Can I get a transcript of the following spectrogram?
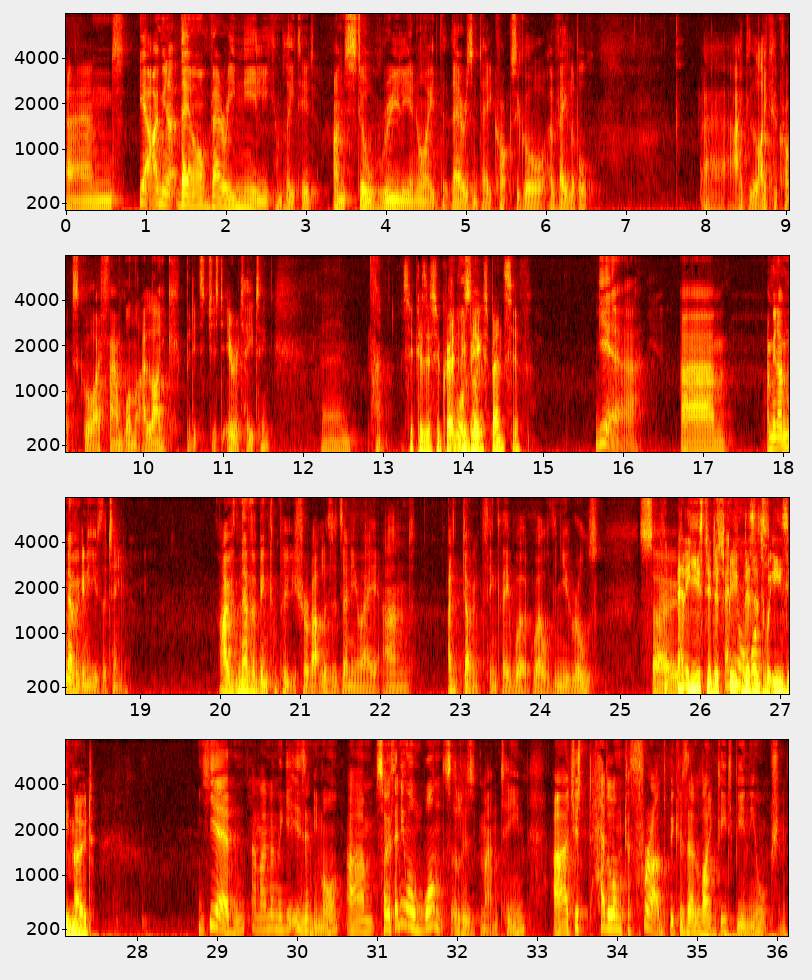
And yeah, I mean, they are very nearly completed. I'm still really annoyed that there isn't a Kroxigor available. Uh, I'd like a croc score. I found one that I like, but it's just irritating. Um, It's because it's incredibly Also- expensive. yeah. Um, I mean, I'm never going to use the team. I've never been completely sure about lizards anyway, and I don't think they work well with the new rules. So. And it used to just be lizards wants- were easy mode. Yeah, and I don't think it is anymore. Um, so if anyone wants a Lizard Man team, uh, just head along to Thrud because they're likely to be in the auction.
